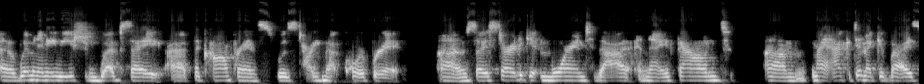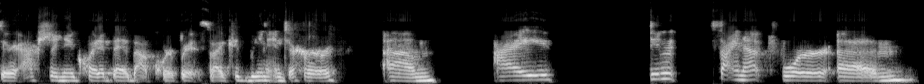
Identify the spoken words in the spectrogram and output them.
a women in aviation website at the conference was talking about corporate. Um, so I started to get more into that and I found um, my academic advisor actually knew quite a bit about corporate, so I could lean into her. Um, I didn't sign up for um,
